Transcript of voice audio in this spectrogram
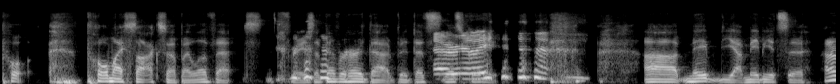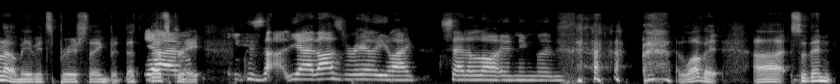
Pull, pull my socks up. I love that phrase. I've never heard that, but that's, oh, that's really? great. uh, maybe yeah, maybe it's a I don't know, maybe it's a British thing, but that, yeah, that's great. Because that, yeah, that's really like said a lot in England. I love it. Uh, so then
